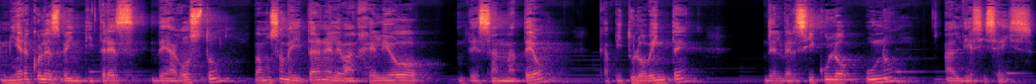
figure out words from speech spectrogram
miércoles 23 de agosto, vamos a meditar en el Evangelio de San Mateo, capítulo 20, del versículo 1 al 16.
